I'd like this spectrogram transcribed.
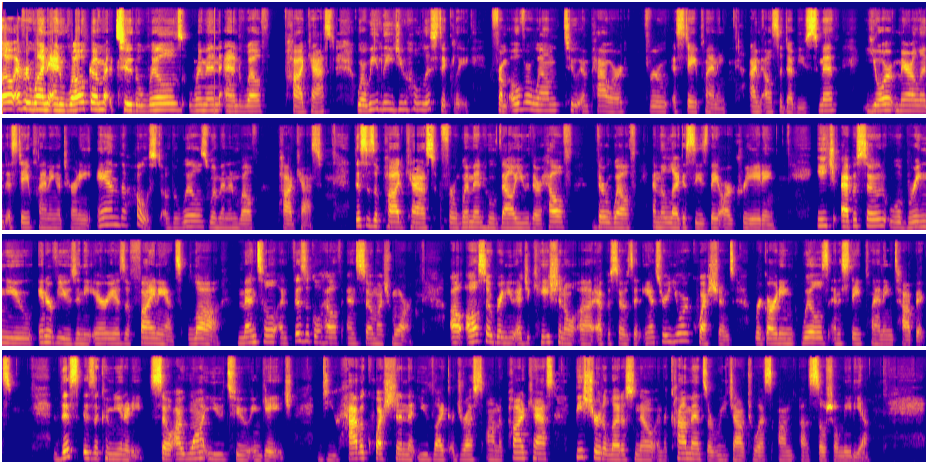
Hello, everyone, and welcome to the Wills Women and Wealth podcast, where we lead you holistically from overwhelmed to empowered through estate planning. I'm Elsa W. Smith, your Maryland estate planning attorney and the host of the Wills Women and Wealth podcast. This is a podcast for women who value their health, their wealth, and the legacies they are creating. Each episode will bring you interviews in the areas of finance, law, mental and physical health, and so much more. I'll also bring you educational uh, episodes that answer your questions regarding wills and estate planning topics. This is a community, so I want you to engage. Do you have a question that you'd like addressed on the podcast? Be sure to let us know in the comments or reach out to us on uh, social media.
